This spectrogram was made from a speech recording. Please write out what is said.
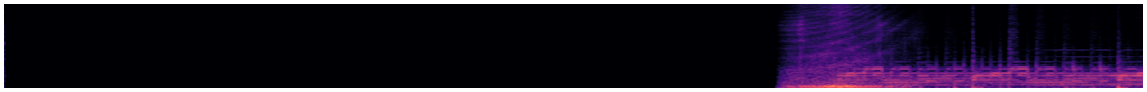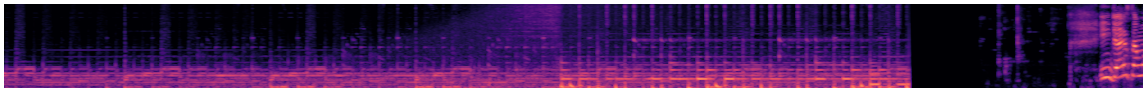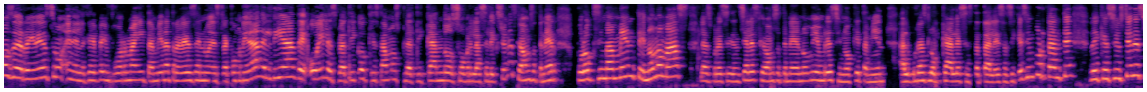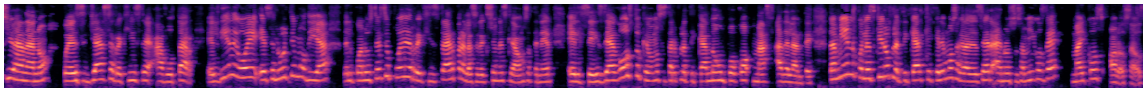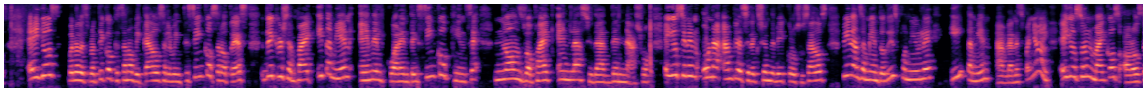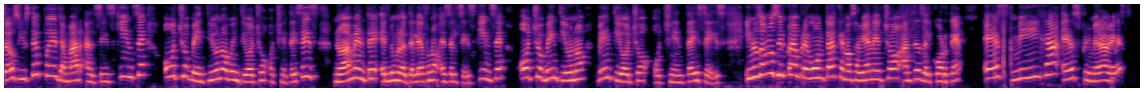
Y ya estamos de regreso en el Jefe Informa y también a través de nuestra comunidad. El día de hoy les platico que estamos platicando sobre las elecciones que vamos a tener próximamente, no nomás las presidenciales que vamos a tener en noviembre, sino que también algunas locales estatales. Así que es importante de que si usted es ciudadano, pues ya se registre a votar. El día de hoy es el último día del cual usted se puede registrar para las elecciones que vamos a tener el 6 de agosto, que vamos a estar platicando un poco más adelante. También pues les quiero platicar que queremos agradecer a nuestros amigos de Michael's Auto Sales. Ellos, bueno, les platico que están ubicados en el 2503 Dickerson Pike y también en el 4515 Nonsville Pike en la ciudad de Nashville. Ellos tienen una amplia selección de vehículos usados, financiamiento disponible y también hablan español. Ellos son Michael's Auto Sales y usted puede llamar al 615-821-2886. Nuevamente, el número de teléfono es el 615-821-2886. Y nos vamos a ir pregunta que nos habían hecho antes del corte. Es, mi hija es primera vez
